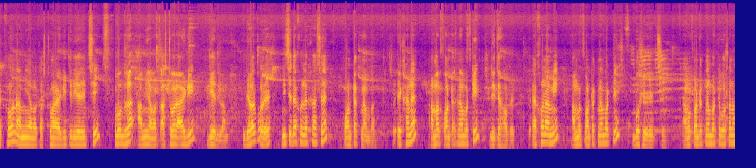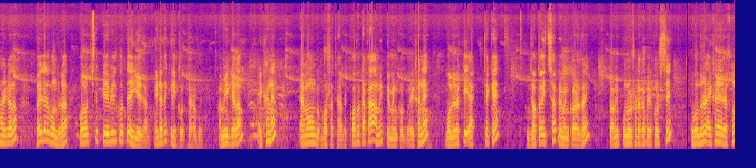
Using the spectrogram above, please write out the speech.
এখন আমি আমার কাস্টমার আইডিটি দিয়ে দিচ্ছি। বন্ধুরা, আমি আমার কাস্টমার আইডি দিয়ে দিলাম। দেওয়ার পরে নিচে দেখো লেখা আছে কন্ট্যাক্ট নাম্বার তো এখানে আমার কন্ট্যাক্ট নাম্বারটি দিতে হবে। এখন আমি আমার কন্ট্যাক্ট নাম্বারটি বসিয়ে দিচ্ছি। আমার কন্ট্যাক্ট নাম্বারটি বসানো হয়ে গেল। হয়ে গেলে বন্ধুরা, পরবর্তীতে পে বিল করতে এগিয়ে যান। এটাতে ক্লিক করতে হবে। আমি গেলাম, এখানে অ্যামাউন্ট বসাতে হবে। কত টাকা আমি পেমেন্ট করব? এখানে বলে রাখি এক থেকে যত ইচ্ছা পেমেন্ট করা যায়। তো আমি পনেরোশো টাকা পে করছি। তো বন্ধুরা, এখানে দেখো,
